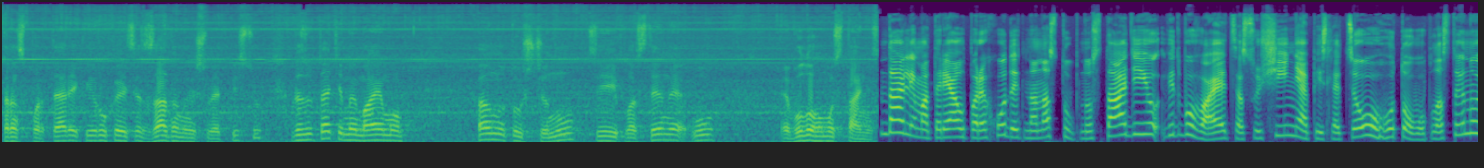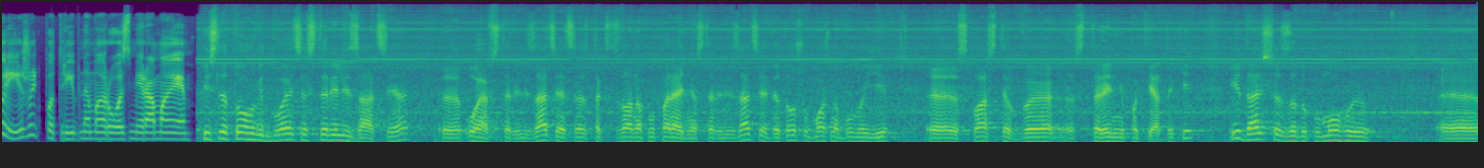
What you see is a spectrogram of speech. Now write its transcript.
транспортер, який рухається з заданою швидкістю. В результаті ми маємо певну товщину цієї пластини у вологому стані. Далі матеріал переходить на наступну стадію. Відбувається сушіння. Після цього готову пластину ріжуть потрібними розмірами. Після того відбувається стерилізація, е, УФ-стерилізація, це так звана попередня стерилізація, для того, щоб можна було її е, скласти в стерильні пакетики. І далі за допомогою е,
